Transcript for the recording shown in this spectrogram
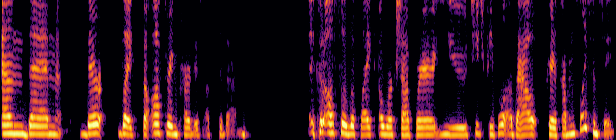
And then they're like the authoring part is up to them. It could also look like a workshop where you teach people about Creative Commons licensing.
